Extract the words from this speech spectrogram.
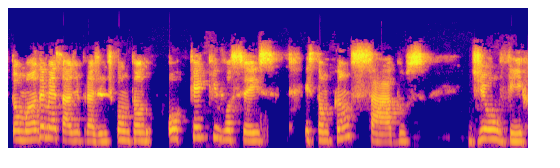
Então mandem mensagem para a gente contando o que que vocês estão cansados de ouvir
